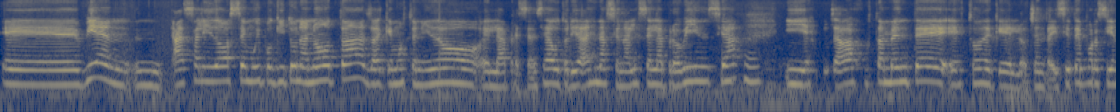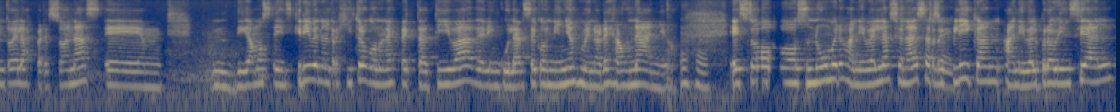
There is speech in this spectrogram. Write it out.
Eh, bien, ha salido hace muy poquito una nota, ya que hemos tenido eh, la presencia de autoridades nacionales en la provincia y escuchaba justamente esto de que el 87% de las personas, eh, digamos, se inscriben en el registro con una expectativa de vincularse con niños menores a un año. Esos números a nivel nacional se replican a nivel provincial.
